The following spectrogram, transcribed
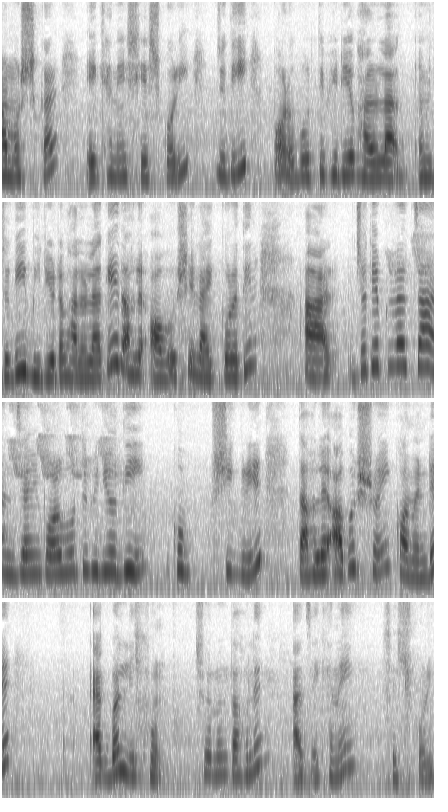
নমস্কার, এখানে শেষ করি। যদি পরবর্তী ভিডিও ভালো লাগ, যদি ভিডিওটা ভালো লাগে তাহলে অবশ্যই লাইক করে দিন। আর যদি আপনারা চান যে আমি পরবর্তী ভিডিও দিই খুব শীঘ্রই তাহলে অবশ্যই কমেন্টে একবার লিখুন। চলুন তাহলে আজ এখানেই শেষ করি।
